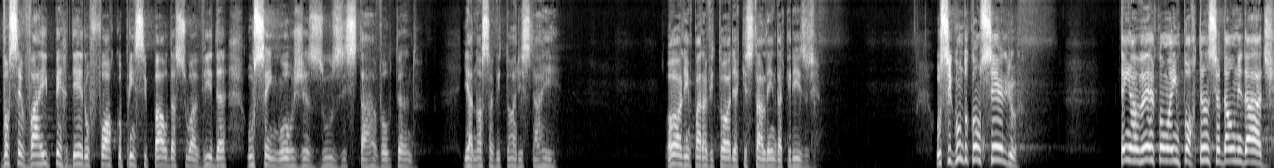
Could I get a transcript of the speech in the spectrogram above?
você vai perder o foco principal da sua vida. O Senhor Jesus está voltando e a nossa vitória está aí. Olhem para a vitória que está além da crise. O segundo conselho tem a ver com a importância da unidade.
